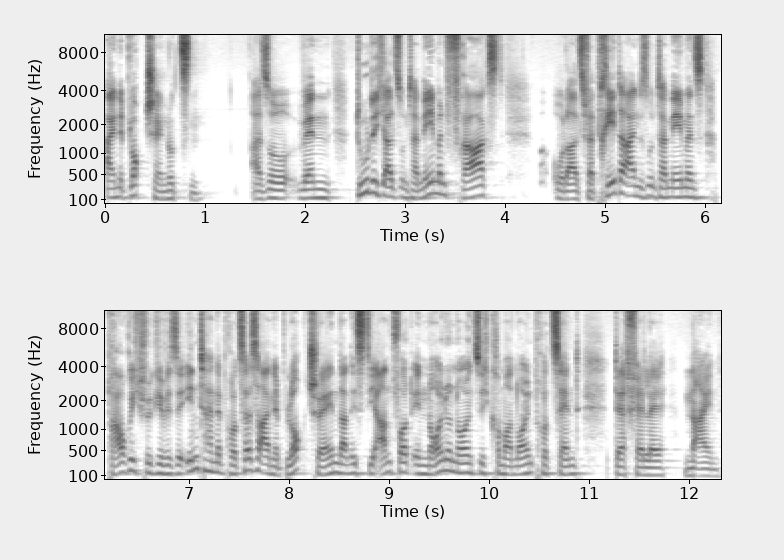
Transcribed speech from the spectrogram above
eine Blockchain nutzen. Also wenn du dich als Unternehmen fragst oder als Vertreter eines Unternehmens, brauche ich für gewisse interne Prozesse eine Blockchain, dann ist die Antwort in 99,9 Prozent der Fälle nein.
